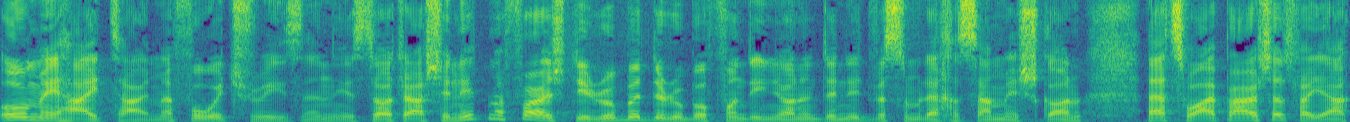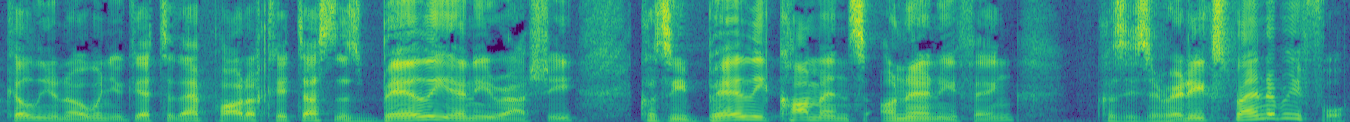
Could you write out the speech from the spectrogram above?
Ume high time. For which reason? Is that Rashi nit mafarish di ruba di ruba von dinyonim de nidvas melechas mishkan. That's why Parashas Vayakel, you know, when you get to that part of Chitas, there's barely any Rashi, because he barely comments on anything, because he's already explained it before.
